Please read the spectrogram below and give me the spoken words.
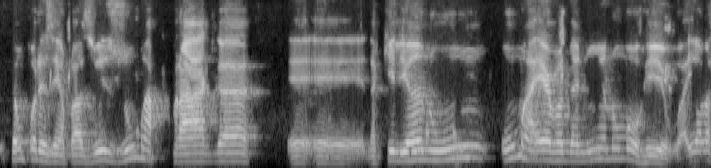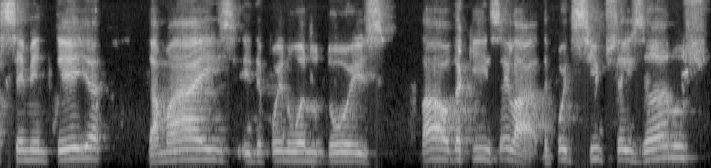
então por exemplo, às vezes uma praga é, é, naquele ano um, uma erva daninha não morreu, aí ela sementeia, dá mais, e depois no ano 2, tal, daqui, sei lá, depois de 5, 6 anos,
